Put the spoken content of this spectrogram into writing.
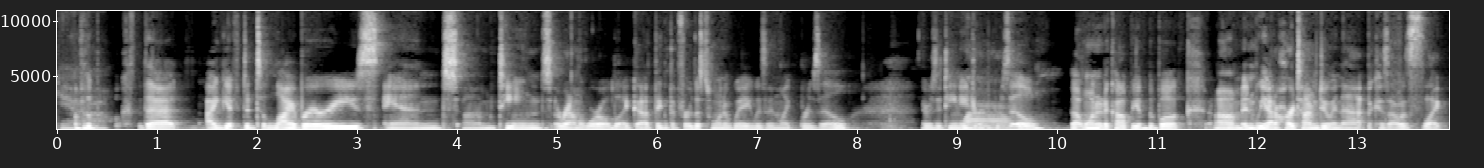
yeah. of the book that I gifted to libraries and um, teens around the world. Like I think the furthest one away was in like Brazil. There was a teenager wow. in Brazil that wanted a copy of the book, um, and we had a hard time doing that because I was like,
